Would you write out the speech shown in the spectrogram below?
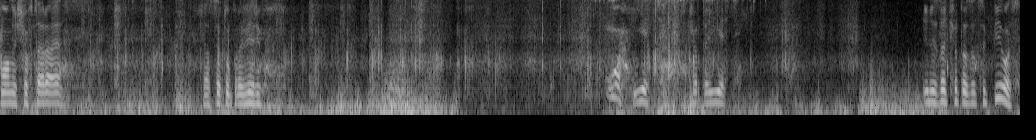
Вон еще вторая. Сейчас эту проверим. О, есть. Что-то есть. Или за что-то зацепилась.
